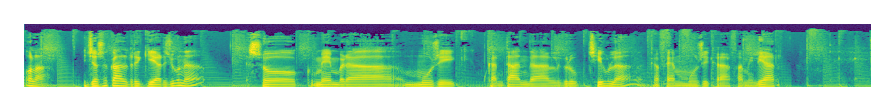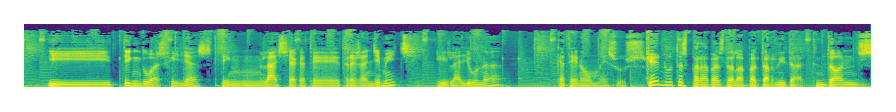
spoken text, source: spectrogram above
Hola, jo sóc el Ricky Arjuna, sóc membre, músic, cantant del grup Xiula, que fem música familiar, i tinc dues filles. Tinc l'Aixa, que té 3 anys i mig, i la Lluna, que té 9 mesos. Què no t'esperaves de la paternitat? Doncs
